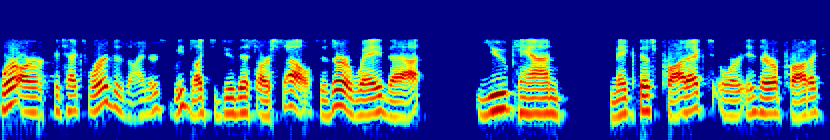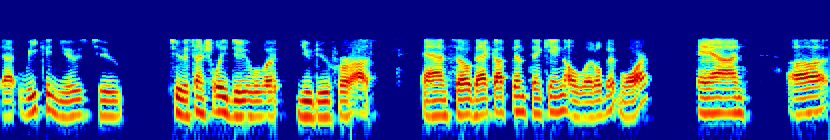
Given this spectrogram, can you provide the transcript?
we're architects, we're designers, we'd like to do this ourselves. Is there a way that you can make this product, or is there a product that we can use to to essentially do what you do for us?" And so that got them thinking a little bit more, and uh,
